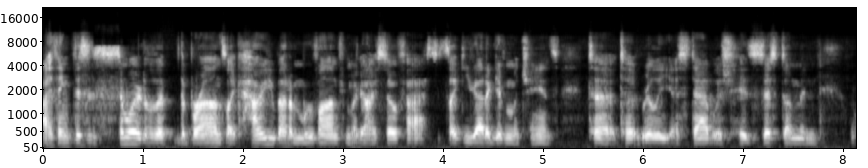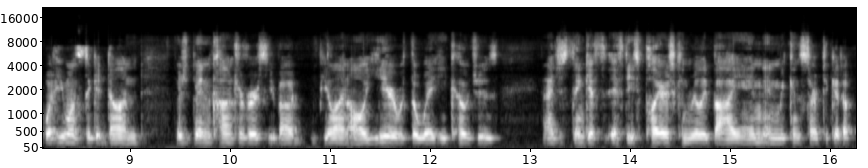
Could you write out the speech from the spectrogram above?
I think this is similar to the, the Browns. Like, how are you about to move on from a guy so fast? It's like you got to give him a chance to, to really establish his system and what he wants to get done. There's been controversy about Beilein all year with the way he coaches. And I just think if, if these players can really buy in and we can start to get up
